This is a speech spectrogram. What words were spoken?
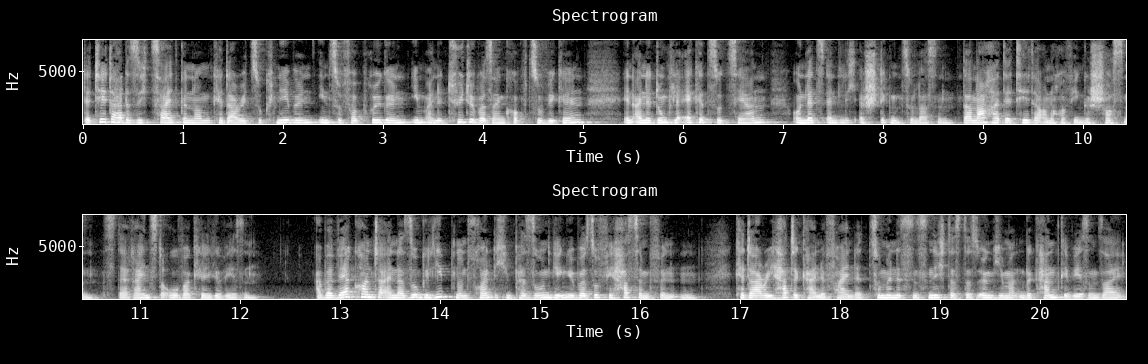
Der Täter hatte sich Zeit genommen, Kedari zu knebeln, ihn zu verprügeln, ihm eine Tüte über seinen Kopf zu wickeln, in eine dunkle Ecke zu zerren und letztendlich ersticken zu lassen. Danach hat der Täter auch noch auf ihn geschossen. Das ist der reinste Overkill gewesen. Aber wer konnte einer so geliebten und freundlichen Person gegenüber so viel Hass empfinden? Kedari hatte keine Feinde, zumindest nicht, dass das irgendjemandem bekannt gewesen sei.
